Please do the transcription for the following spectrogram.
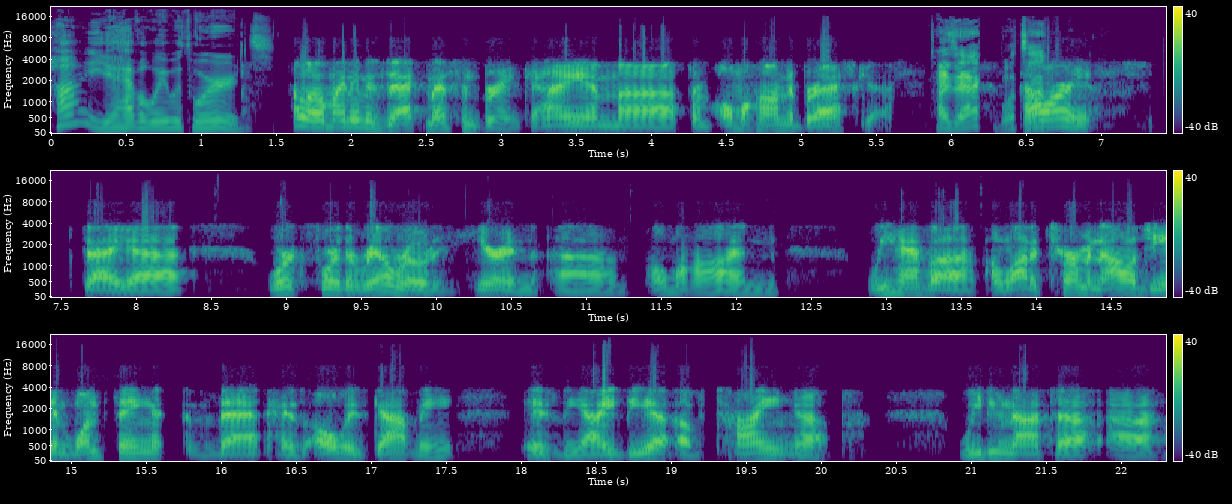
Hi, you have a way with words. Hello, my name is Zach Messenbrink. I am uh, from Omaha, Nebraska. Hi, Zach. What's How up? are you? I uh, work for the railroad here in um Omaha, and we have uh, a lot of terminology. And one thing that has always got me is the idea of tying up. We do not uh, uh,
